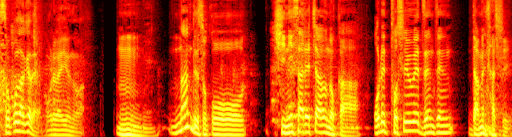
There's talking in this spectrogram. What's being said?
そこだけだよ、俺が言うのは。うん。なんでそこを気にされちゃうのか。俺、年上全然ダメだし。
